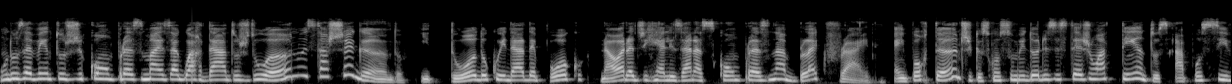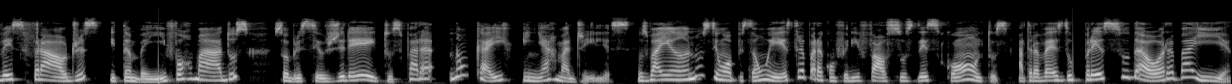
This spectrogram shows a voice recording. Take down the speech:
Um dos eventos de compras mais aguardados do ano está chegando e todo cuidado é pouco na hora de realizar as compras na Black Friday. É importante que os consumidores estejam atentos a possíveis fraudes e também informados sobre seus direitos para não cair em armadilhas. Os baianos têm uma opção extra para conferir falsos descontos através do Preço da Hora Bahia.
